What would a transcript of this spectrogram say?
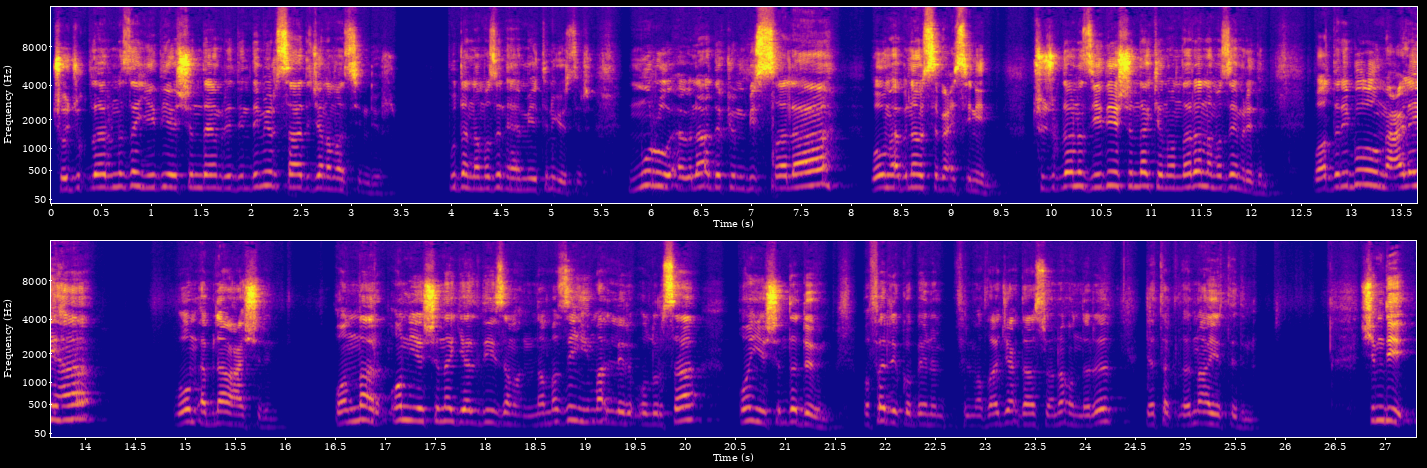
çocuklarınıza 7 yaşında emredin demiyor sadece namaz için diyor. Bu da namazın ehemmiyetini gösterir. Muru evladeküm bis salah ve hum ebnev seb'i sinin. Çocuklarınız 7 yaşındayken onlara namazı emredin. وَضْرِبُوهُمْ عَلَيْهَا وَهُمْ اَبْنَوْ عَشْرٍ Onlar 10 yaşına geldiği zaman namazı ihmalleri olursa 10 yaşında dövün. وَفَرِّقُوا بَيْنُمْ فِي الْمَضَاجِعِ Daha sonra onları yataklarına ayırt edin. Şimdi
